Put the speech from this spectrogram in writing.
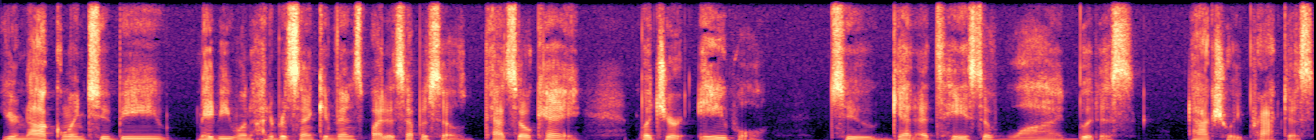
You're not going to be maybe 100% convinced by this episode. That's okay. But you're able to get a taste of why Buddhists actually practice.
